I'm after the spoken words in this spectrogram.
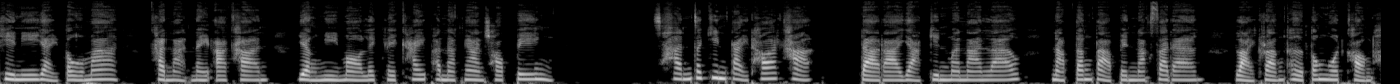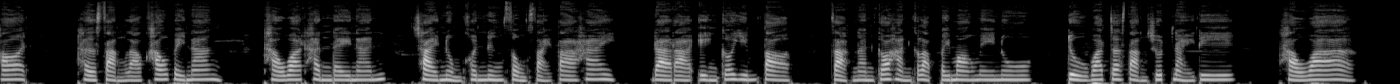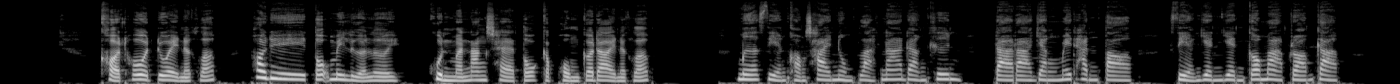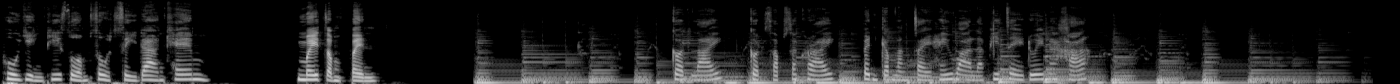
ที่นี่ใหญ่โตมาก ขนาดในอาคารยังมีมอเล็กๆ ให้พนักงานช้อปปิ้ง ฉันจะกินไก่ทอดค่ะ ดาราอยากกินมานานแล้ว นับตั้งแต่เป็นนักแสดง หลายครั้งเธอต้องงดของทอด เธอสั่งแล้วเข้าไปนั่งทว่าทันใดนั้น ชายหนุ่มคนหนึ่งส่งสายตาให้ ดาราเองก็ยิ้มตอบ จากนั้นก็หันกลับไปมองเมนู ดูว่าจะสั่งชุดไหนดีทว่า ขอโทษด้วยนะครับ พอดีโต๊ะไม่เหลือเลย คุณมานั่งแชร์โต๊ะกับผมก็ได้นะครับ เมื่อเสียงของชายหนุ่มแปลกหน้าดังขึ้น ดารายังไม่ทันตอบ เสียงเย็นๆก็มาพร้อมกับ ผู้หญิงที่สวมสูทสีแดงเข้ม ไม่จำเป็น กดไลค์ กด Subscribe เป็นกำลังใจให้วาและพี่เจด้วยนะคะ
